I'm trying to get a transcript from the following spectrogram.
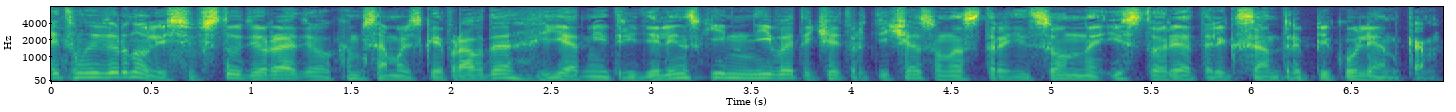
А это мы вернулись в студию радио «Комсомольская правда». Я Дмитрий Делинский. И в этой четверти часа у нас традиционная история от Александра Пикуленко.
